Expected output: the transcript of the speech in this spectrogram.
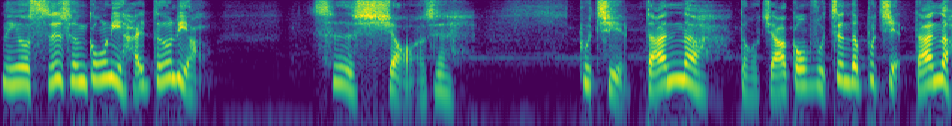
能有十成功力还得了？这小子不简单呐、道家功夫真的不简单呐、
